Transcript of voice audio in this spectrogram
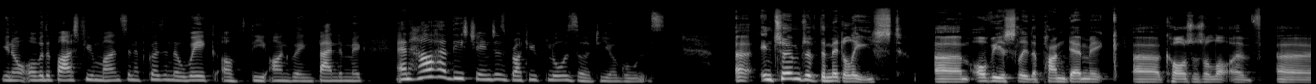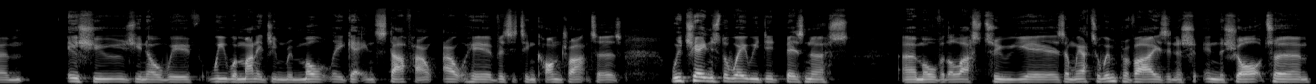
you know, over the past few months, and of course, in the wake of the ongoing pandemic, and how have these changes brought you closer to your goals? Uh, in terms of the Middle East, um, obviously the pandemic uh, causes a lot of um, issues. You know, with we were managing remotely, getting staff out out here, visiting contractors. We changed the way we did business um, over the last two years, and we had to improvise in, sh- in the short term,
